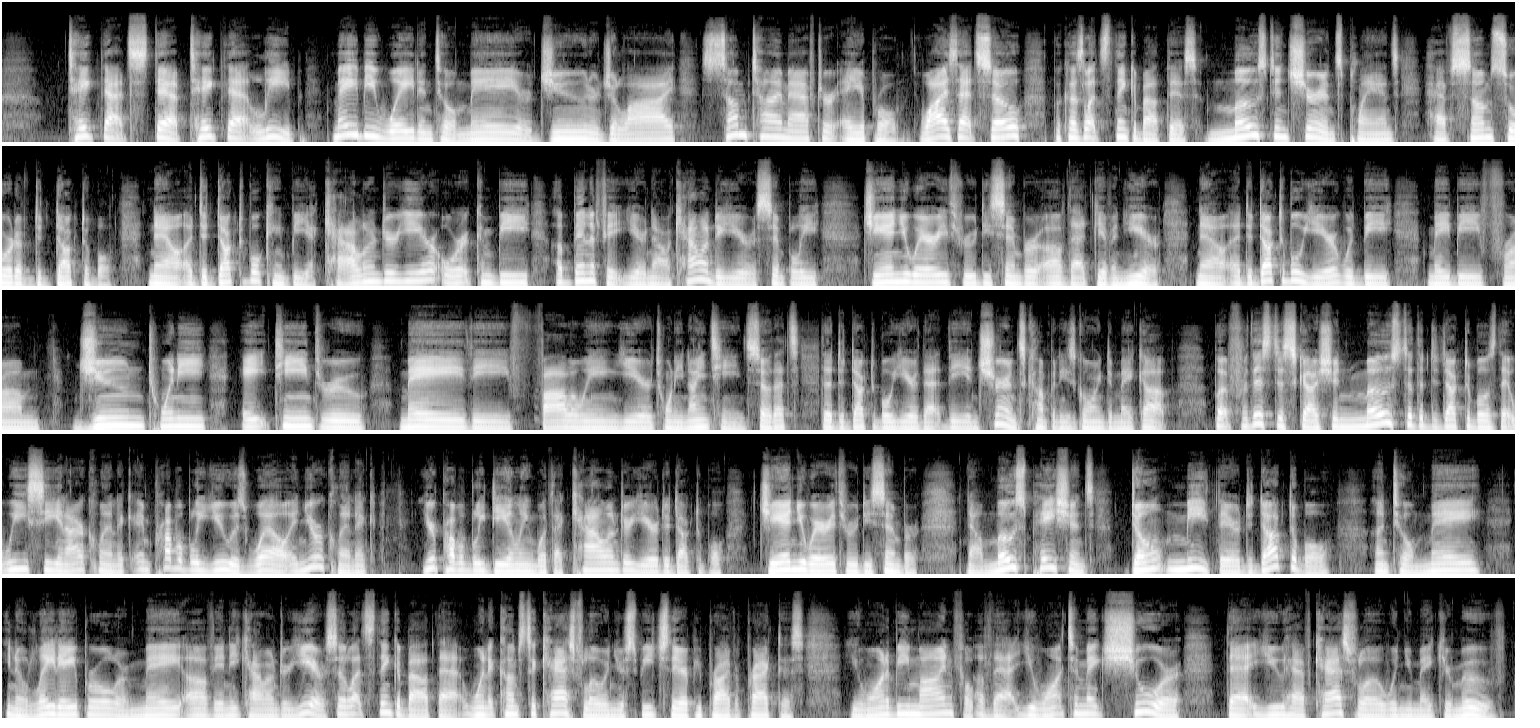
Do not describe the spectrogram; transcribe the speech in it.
take that step, take that leap maybe wait until May or June or July, sometime after April. Why is that so? Because let's think about this. Most insurance plans have some sort of deductible. Now, a deductible can be a calendar year or it can be a benefit year. Now, a calendar year is simply January through December of that given year. Now, a deductible year would be maybe from June 2018 through May the following year 2019. So that's the deductible year that the insurance company is going to make up. But for this discussion, most of the deductibles that we see in our clinic, and probably you as well in your clinic, you're probably dealing with a calendar year deductible, January through December. Now, most patients don't meet their deductible until May you know, late April or May of any calendar year. So let's think about that. When it comes to cash flow in your speech therapy private practice, you want to be mindful of that. You want to make sure that you have cash flow when you make your move.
